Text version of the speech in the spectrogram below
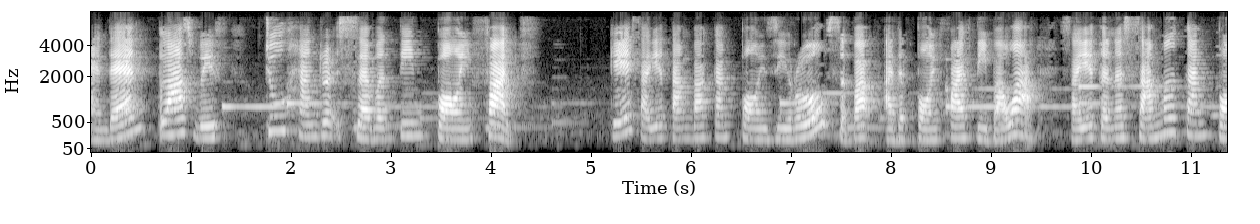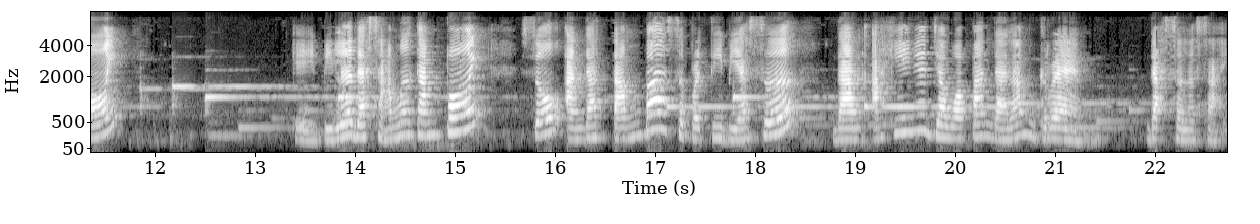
and then plus with 217.5. Okay, saya tambahkan 0.0 sebab ada 0.5 di bawah. Saya kena samakan point. Okay, bila dah samakan point, so anda tambah seperti biasa dan akhirnya jawapan dalam gram dah selesai.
